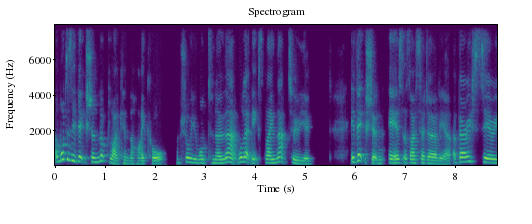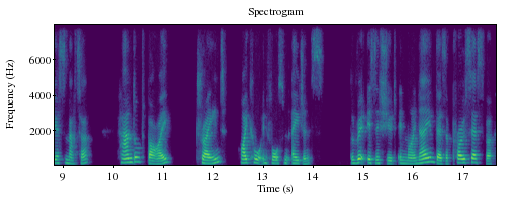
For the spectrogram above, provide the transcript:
And what does eviction look like in the High Court? I'm sure you want to know that. Well, let me explain that to you. Eviction is, as I said earlier, a very serious matter handled by trained High Court enforcement agents the writ is issued in my name. There's a process for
